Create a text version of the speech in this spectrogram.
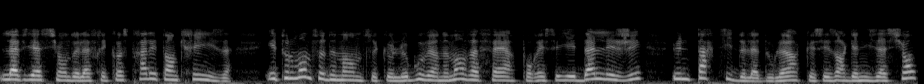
L'aviation de l'Afrique australe est en crise et tout le monde se demande ce que le gouvernement va faire pour essayer d'alléger une partie de la douleur que ces organisations,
